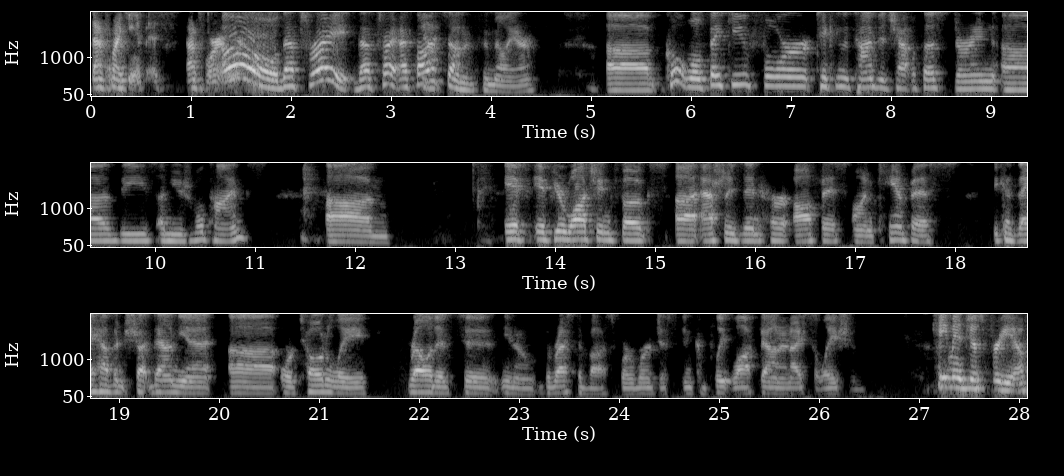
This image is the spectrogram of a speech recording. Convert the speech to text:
that's my campus. That's where I work. Oh, that's right. That's right. I thought Yeah. it sounded familiar. Uh, cool. Well, thank you for taking the time to chat with us during uh, these unusual times. Um, if if you're watching, folks, uh, Ashley's in her office on campus because they haven't shut down yet, uh, or totally relative to you know the rest of us, where we're just in complete lockdown and isolation. Came in just for you.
